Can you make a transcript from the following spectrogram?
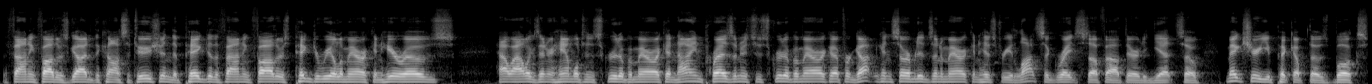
the Founding Fathers Guide to the Constitution, the Pig to the Founding Fathers, Pig to Real American Heroes, How Alexander Hamilton Screwed Up America, Nine Presidents Who Screwed Up America, Forgotten Conservatives in American History. Lots of great stuff out there to get. So make sure you pick up those books.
